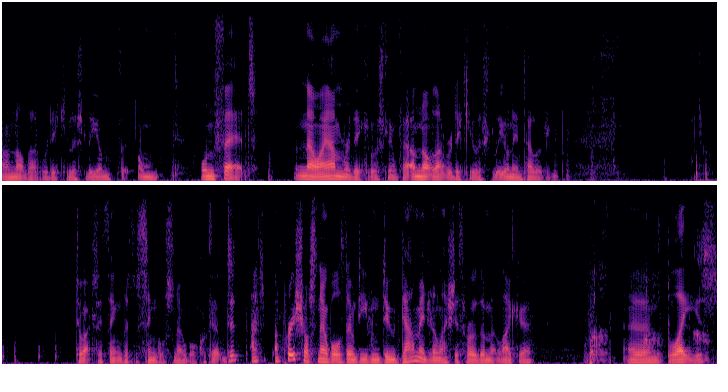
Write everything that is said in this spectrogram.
I'm not that ridiculously unfit. Un, unfit. No, I am ridiculously unfit. I'm not that ridiculously unintelligent. To actually think that a single snowball could get... Did, I, am pretty sure snowballs don't even do damage unless you throw them at like a um, blaze.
